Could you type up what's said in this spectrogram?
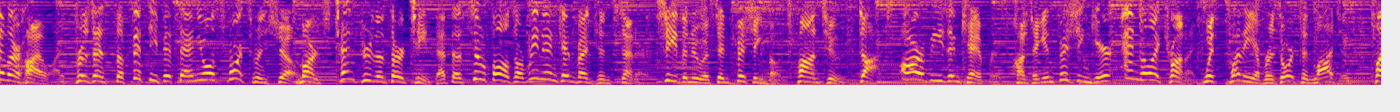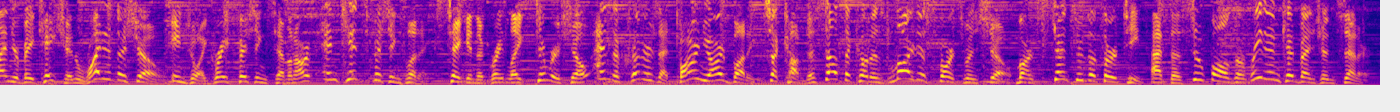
Miller High Life presents the 55th Annual Sportsman Show, March 10th through the 13th at the Sioux Falls Arena and Convention Center. See the newest in fishing boats, pontoons, docks, RVs, and campers, hunting and fishing gear, and electronics. With plenty of resorts and lodges, plan your vacation right at the show. Enjoy great fishing seminars and kids' fishing clinics. Take in the Great Lakes Timber Show and the critters at Barnyard Buddy. Succumb to South Dakota's largest sportsman show, March 10th through the 13th at the Sioux Falls Arena and Convention Center.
